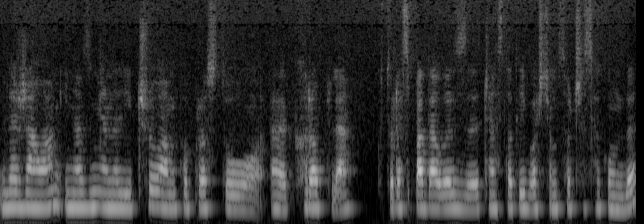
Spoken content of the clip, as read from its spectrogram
leżałam i na zmianę liczyłam po prostu krople, które spadały z częstotliwością co 3 sekundy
